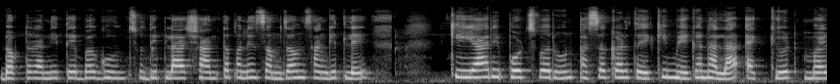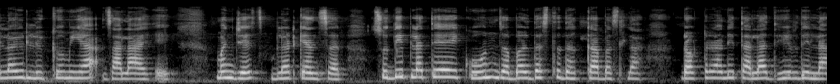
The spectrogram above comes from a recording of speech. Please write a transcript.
डॉक्टरांनी ते बघून सुदीपला शांतपणे समजावून सांगितले की या रिपोर्ट्सवरून असं कळते की मेघनाला ॲक्यूट मायलॉइड ल्युक्युमिया झाला आहे. म्हणजेच ब्लड कॅन्सर सुदीपला ते ऐकून जबरदस्त धक्का बसला. डॉक्टरांनी त्याला धीर दिला.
